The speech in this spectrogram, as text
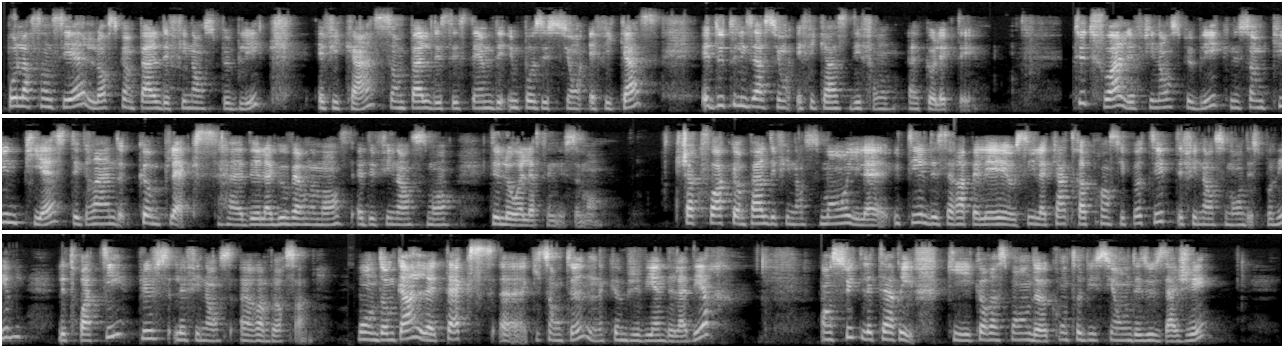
Pour l'essentiel, lorsqu'on parle de finances publiques efficaces, on parle de systèmes d'imposition efficace et d'utilisation efficace des fonds euh, collectés. Toutefois, les finances publiques ne sont qu'une pièce des grandes complexes euh, de la gouvernance et du financement de l'eau et l'assainissement. Chaque fois qu'on parle de financement, il est utile de se rappeler aussi les quatre principaux types de financement disponibles, les trois T plus les finances remboursables. Bon, donc, hein, les taxes euh, qui sont une, comme je viens de la dire. Ensuite, les tarifs qui correspondent aux contributions des usagers,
